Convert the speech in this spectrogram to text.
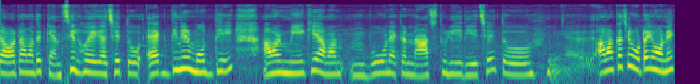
যাওয়াটা আমাদের ক্যান্সেল হয়ে গেছে। তো একদিনের মধ্যেই আমার মেয়েকে, আমার বোন একটা নাচ তুলিয়ে দিয়েছে। তো আমার কাছে ওটাই অনেক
